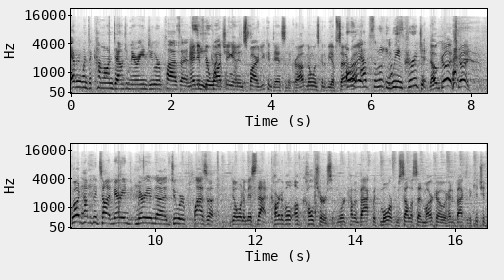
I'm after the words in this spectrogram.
everyone to come on down to Marion Dewar Plaza and, And if you're Carnival watching and inspired, you can dance in the crowd. No one's going to be upset, Oh, right? absolutely. We encourage it. Oh, good, good. Go out and have a good time. Marion, Marion uh, Dewar Plaza. Don't want to miss that. Carnival of Cultures. We're coming back with more from Stella San Marco. We're headed back to the kitchen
